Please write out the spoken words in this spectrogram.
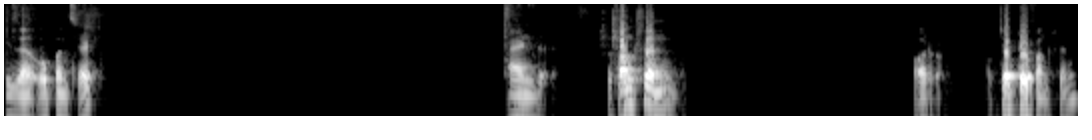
is an open set and the function or objective function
